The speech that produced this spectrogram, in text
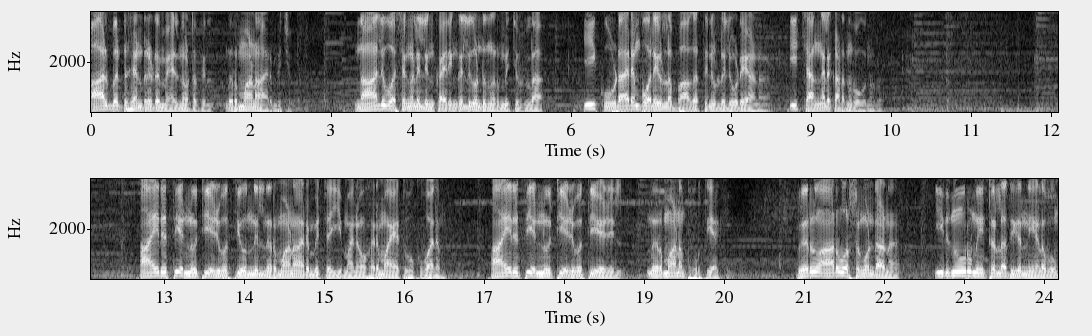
ആൽബർട്ട് ഹെൻറിയുടെ മേൽനോട്ടത്തിൽ നിർമ്മാണം ആരംഭിച്ചു. നാലു വശങ്ങളിലും കരിങ്കല്ല് കൊണ്ട് നിർമ്മിച്ചിട്ടുള്ള ഈ കൂടാരം പോലെയുള്ള ഭാഗത്തിനുള്ളിലൂടെയാണ് ഈ ചങ്ങല കടന്നു പോകുന്നത്. ആയിരത്തി എണ്ണൂറ്റി എഴുപത്തി ഒന്നിൽ നിർമ്മാണം ആരംഭിച്ച ഈ മനോഹരമായ തൂക്കുപാലം ആയിരത്തി എണ്ണൂറ്റി എഴുപത്തിയേഴിൽ നിർമ്മാണം പൂർത്തിയാക്കി. വെറും ആറു വർഷം കൊണ്ടാണ് ഇരുന്നൂറ് മീറ്ററിലധികം നീളവും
